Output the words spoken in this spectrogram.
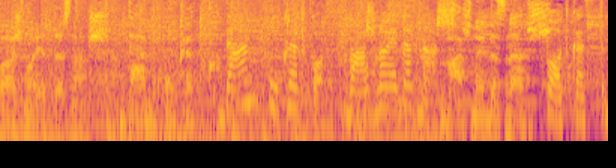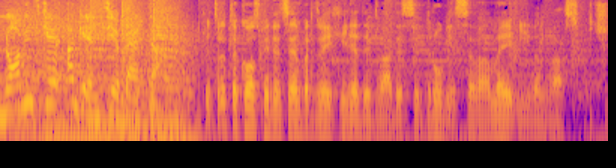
Važno je da znaš. Dan ukratko. Dan ukratko. Važno je da znaš. Važno je da znaš. Podcast novinske agencije Beta. Četvrtak 8. decembar 2022. Sa vama je Ivan Vasović.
